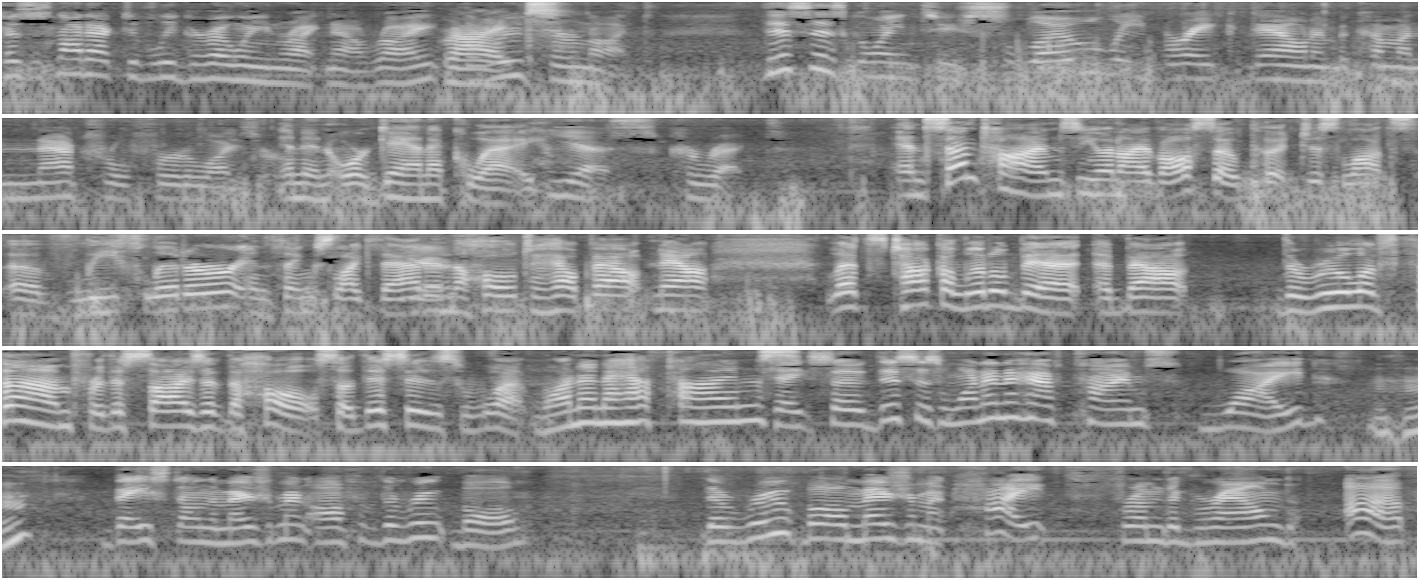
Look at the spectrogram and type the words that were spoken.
because it's not actively growing right now, right? Right. The roots are not. This is going to slowly break down and become a natural fertilizer. In an organic way. Yes, correct. And sometimes you and I have also put just lots of leaf litter and things like that yes. in the hole to help out. Now, let's talk a little bit about the rule of thumb for the size of the hole. So this is what, one and a half times? Okay, so this is one and a half times wide. Mm-hmm based on the measurement off of the root ball. The root ball measurement height from the ground up,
